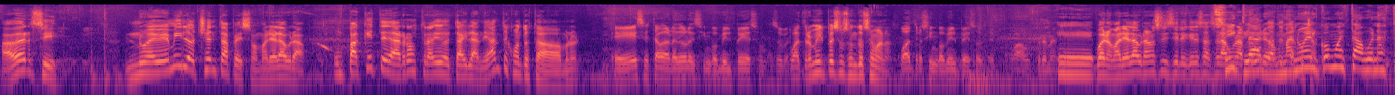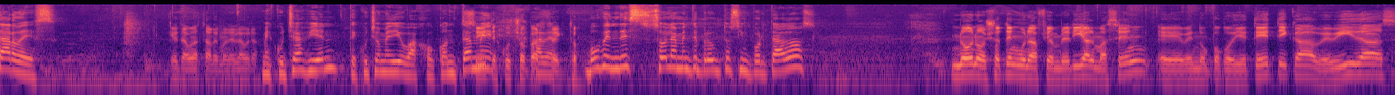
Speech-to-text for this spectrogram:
A ver, sí. 9.080 pesos, María Laura. Un paquete de arroz traído de Tailandia. ¿Antes cuánto estaba, Manuel? Eh, ese estaba alrededor de 5 mil pesos, más o menos. 4 mil pesos en dos semanas. 4 o 5 mil pesos. Wow, tremendo. Eh, bueno, María Laura, no sé si le querés hacer alguna pregunta. Sí, claro. Manuel, ¿cómo estás? Buenas tardes. ¿Qué tal? Buenas tardes, María Laura. ¿Me escuchás bien? Te escucho medio bajo. Contame. Sí, te escucho perfecto. ¿Vos vendés solamente productos importados? No, no, yo tengo una fiambrería almacén, eh, vendo un poco dietética, bebidas,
